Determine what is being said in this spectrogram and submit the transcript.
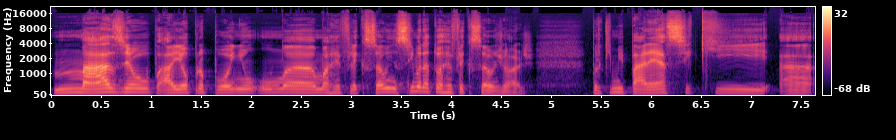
Mas eu, aí eu proponho uma, uma reflexão em cima da tua reflexão, Jorge, porque me parece que, a,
